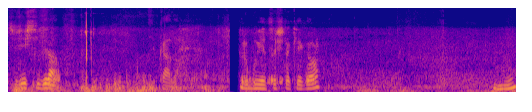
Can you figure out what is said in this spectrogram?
30 gram. Ciekawe. Próbuję coś takiego. Mhm.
